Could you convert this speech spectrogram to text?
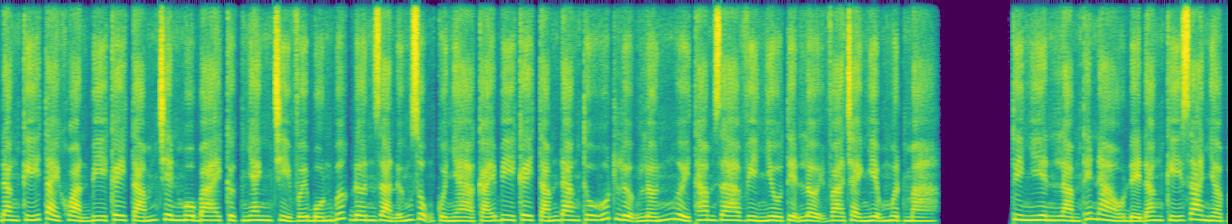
Đăng ký tài khoản BK8 trên mobile cực nhanh chỉ với 4 bước đơn giản ứng dụng của nhà cái BK8 đang thu hút lượng lớn người tham gia vì nhiều tiện lợi và trải nghiệm mượt mà. Tuy nhiên, làm thế nào để đăng ký gia nhập?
